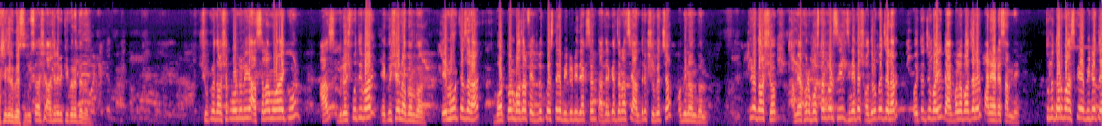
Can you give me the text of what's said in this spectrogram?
আশি করে বেশি পঁচাশি বিক্রি করে দেবেন। সুপ্রিয় দর্শক মন্ডলী আসসালামু আলাইকুম। আজ বৃহস্পতিবার একুশে নভেম্বর। এই মুহূর্তে যারা বর্তমান বাজার ফেসবুক পেজ থেকে ভিডিওটি দেখছেন তাদেরকে জানাচ্ছি আন্তরিক শুভেচ্ছা অভিনন্দন। প্রিয় দর্শক আমি এখন অবস্থান করছি ঝিনাইদহ সদর উপজেলার ঐতিহ্যবাহী ডাকবালা বাজারের পানিহাটের সামনে। তুলে ধরবো আজকে ভিডিওতে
